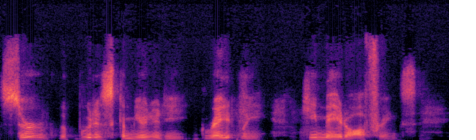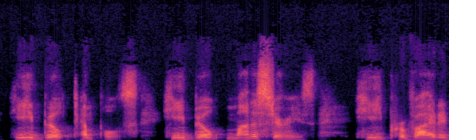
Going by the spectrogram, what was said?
served the Buddhist community greatly. He made offerings. He built temples. He built monasteries. He provided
